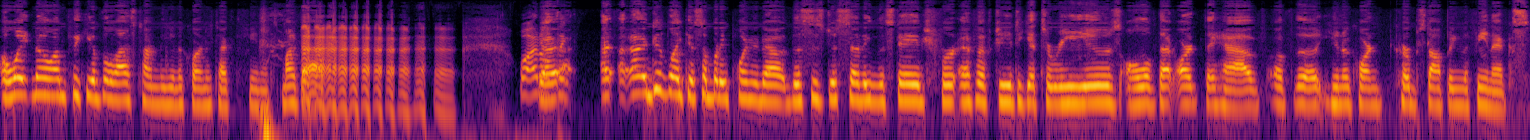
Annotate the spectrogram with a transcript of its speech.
Oh wait, no, I'm thinking of the last time the unicorn attacked the phoenix. My bad. well, I don't Yeah, think. I, I, I did like as somebody pointed out, this is just setting the stage for FFG to get to reuse all of that art they have of the unicorn curb stomping the phoenix.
